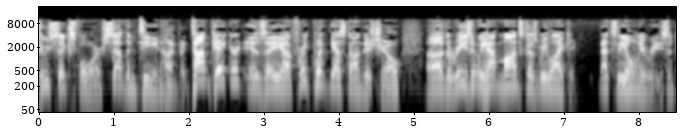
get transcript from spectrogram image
264 1700. Tom Kakert is a uh, frequent guest on this show. Uh, the reason we have him on is because we like him. That's the only reason.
